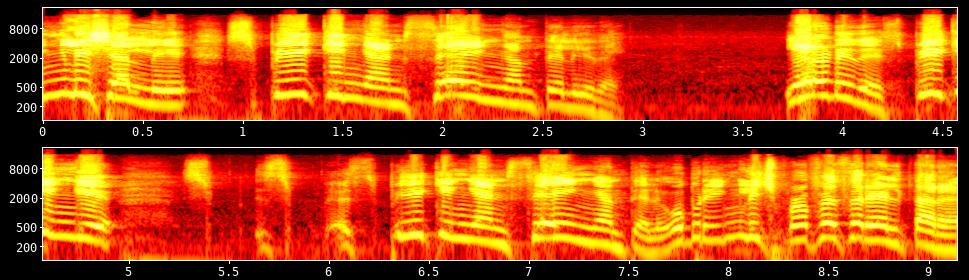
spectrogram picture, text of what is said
ಇಂಗ್ಲೀಷಲ್ಲಿ ಸ್ಪೀಕಿಂಗ್ ಆ್ಯಂಡ್ ಸೇಯಿಂಗ್ ಅಂತೇಳಿದೆ ಎರಡಿದೆ. ಸ್ಪೀಕಿಂಗ್ ಸ್ಪೀಕಿಂಗ್ ಆ್ಯಂಡ್ ಸೇಯಿಂಗ್ ಅಂತೇಳಿ ಒಬ್ಬರು ಇಂಗ್ಲೀಷ್ ಪ್ರೊಫೆಸರ್ ಹೇಳ್ತಾರೆ.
